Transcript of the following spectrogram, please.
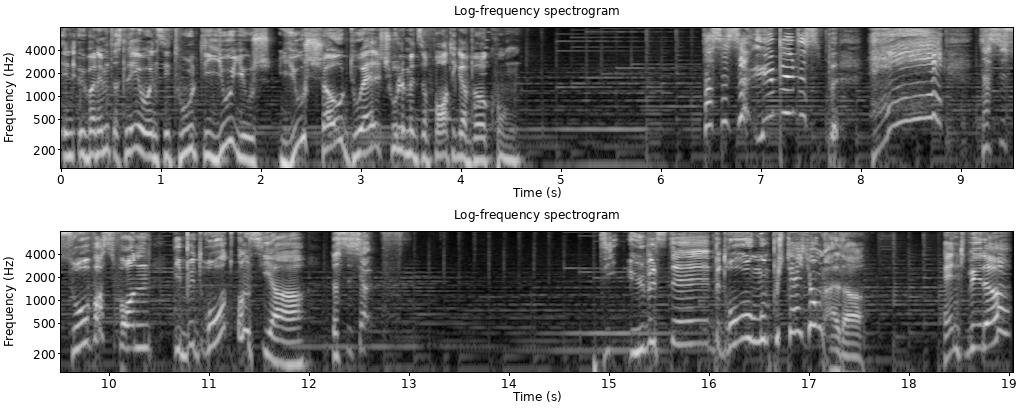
übernimmt das Leo-Institut die Yu-Show-Duellschule mit sofortiger Wirkung. Das ist ja übel, das... Hä? Das ist sowas von... Die bedroht uns ja. Das ist ja... Die übelste Bedrohung und Bestechung, Alter. Entweder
